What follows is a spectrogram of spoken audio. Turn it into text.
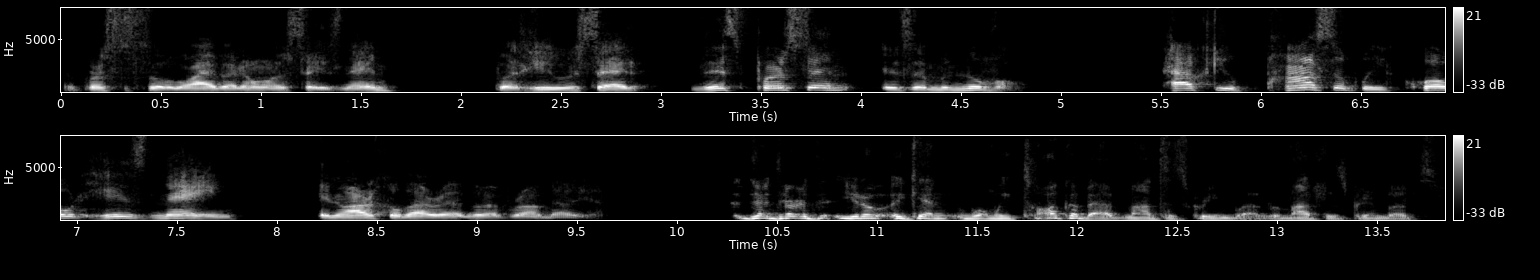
The person's still alive. I don't want to say his name, but he was said, "This person is a manuval. How can you possibly quote his name in an article by Rabbi Avraham Elia?" There, there, you know, again, when we talk about Matis Greenblatt or Matis Greenblatt's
